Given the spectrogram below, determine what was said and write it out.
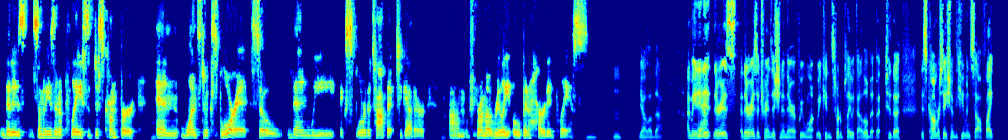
that is somebody's in a place of discomfort and wants to explore it. So then we explore the topic together um, from a really open-hearted place. Mm-hmm. Yeah, I love that. I mean, yeah. it is, there is there is a transition in there. If we want, we can sort of play with that a little bit. But to the this conversation of the human self, like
